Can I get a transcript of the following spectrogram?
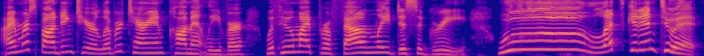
I'm responding to your libertarian comment lever with whom I profoundly disagree. Woo! Let's get into it.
